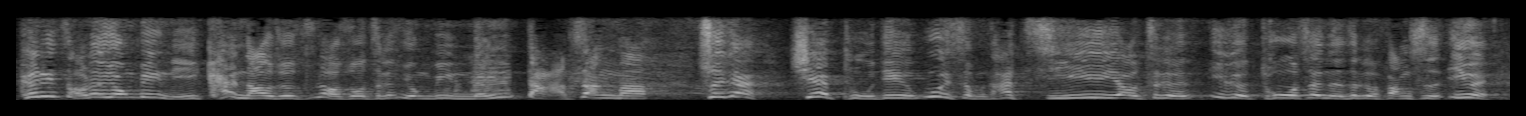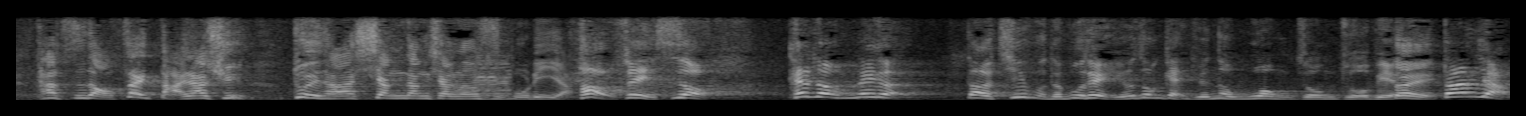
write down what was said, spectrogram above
可你找这个佣兵，你一看到就知道说这个佣兵能打仗吗？所以呢，现在普丁为什么他急于要这个一个脱身的这个方式？因为他知道再打下去对他相当相当之不利啊。好，所以是哦。看到我们那个到基辅的部队，有种感觉，那瓮中捉鳖。对，当然讲，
